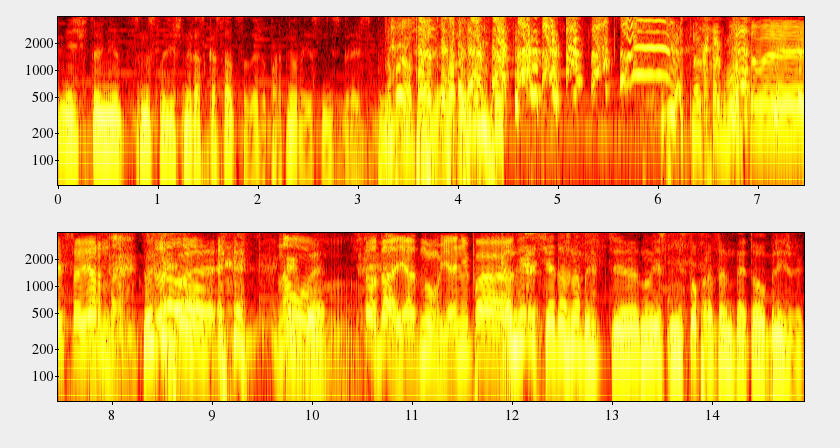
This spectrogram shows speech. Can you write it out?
я считаю, нет смысла лишний раз касаться даже партнера, если не собираешься Ну понял, поебаться. поэтому... Ну, как будто бы все верно. Ну, типа, Ну, Что, да, я, ну, я не по... конверсия должна быть, э, ну, если не стопроцентная, то ближе.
